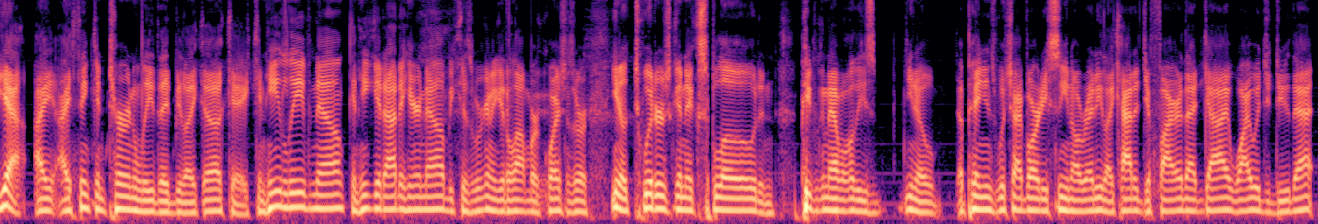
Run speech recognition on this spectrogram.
yeah, I, I think internally they'd be like, okay, can he leave now? Can he get out of here now? Because we're going to get a lot more questions, or you know, Twitter's going to explode, and people can have all these you know opinions, which I've already seen already. Like, how did you fire that guy? Why would you do that?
